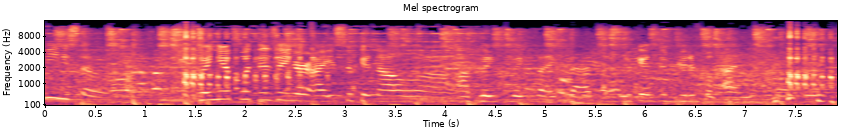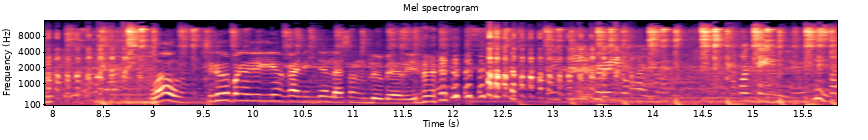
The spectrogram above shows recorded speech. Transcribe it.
Miso. When you put this in your eyes, you can now uh, uh, blink blink like that. You can do beautiful eyes. Wow! Siguro pag nagiging kanin dyan, lasang blueberry. May flavor yung ano, yung container. Ito,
